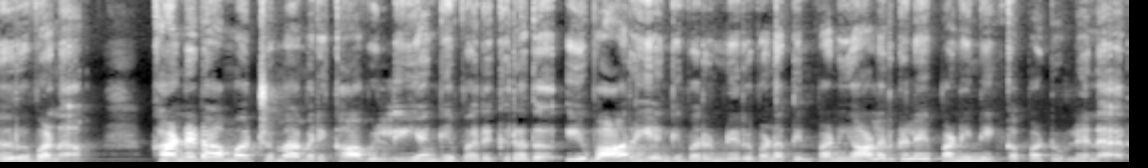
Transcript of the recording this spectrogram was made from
நிறுவனம் கனடா மற்றும் அமெரிக்காவில் இயங்கி வருகிறது. இவ்வாறு இயங்கி வரும் நிறுவனத்தின் பணியாளர்களே பணி நீக்கப்பட்டுள்ளனர்.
